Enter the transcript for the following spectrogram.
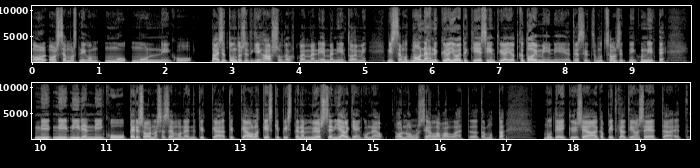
ole, ole semmoista niin kuin mun, mun niin kuin Tai se tuntuu jotenkin hassulta, koska en mä, en mä niin toimi missään. Mutta mä oon nähnyt kyllä joitakin esiintyjä, jotka toimii niin. Mutta se on sitten niinku niiden, ni, ni, niiden niinku persoonassa semmoinen, että ne tykkää, tykkää olla keskipisteenä myös sen jälkeen, kun ne on ollut siellä lavalla. Että tota, mutta, mutta ei kyllä se aika pitkälti on se, että, että,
